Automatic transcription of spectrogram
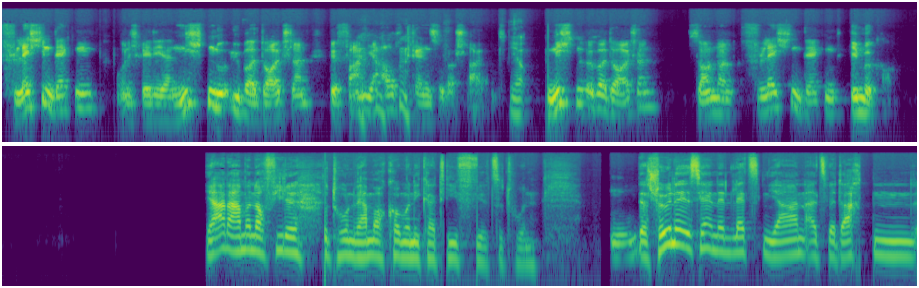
flächendeckend, und ich rede ja nicht nur über Deutschland, wir fahren ja auch grenzüberschreitend. Ja. Nicht nur über Deutschland, sondern flächendeckend hinbekommen. Ja, da haben wir noch viel zu tun. Wir haben auch kommunikativ viel zu tun. Mhm. Das Schöne ist ja in den letzten Jahren, als wir dachten,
